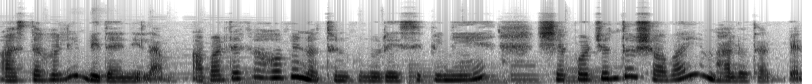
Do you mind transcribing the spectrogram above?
আজ তাহলে বিদায় নিলাম। আবার দেখা হবে নতুন কোনো রেসিপি নিয়ে। সে পর্যন্ত সবাই ভালো থাকবেন।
